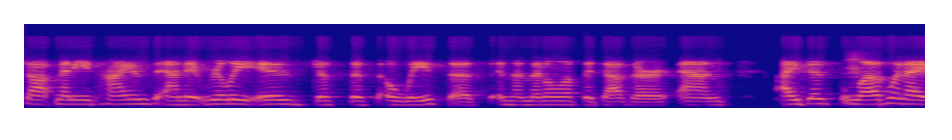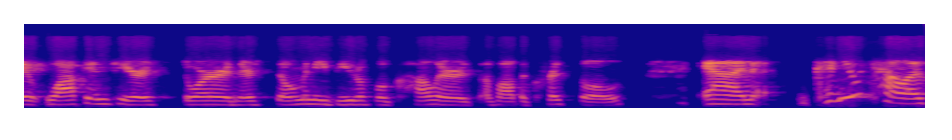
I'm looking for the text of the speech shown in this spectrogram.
shop many times and it really is just this oasis in the middle of the desert. And I just mm. love when I walk into your store and there's so many beautiful colors of all the crystals. And can you tell us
